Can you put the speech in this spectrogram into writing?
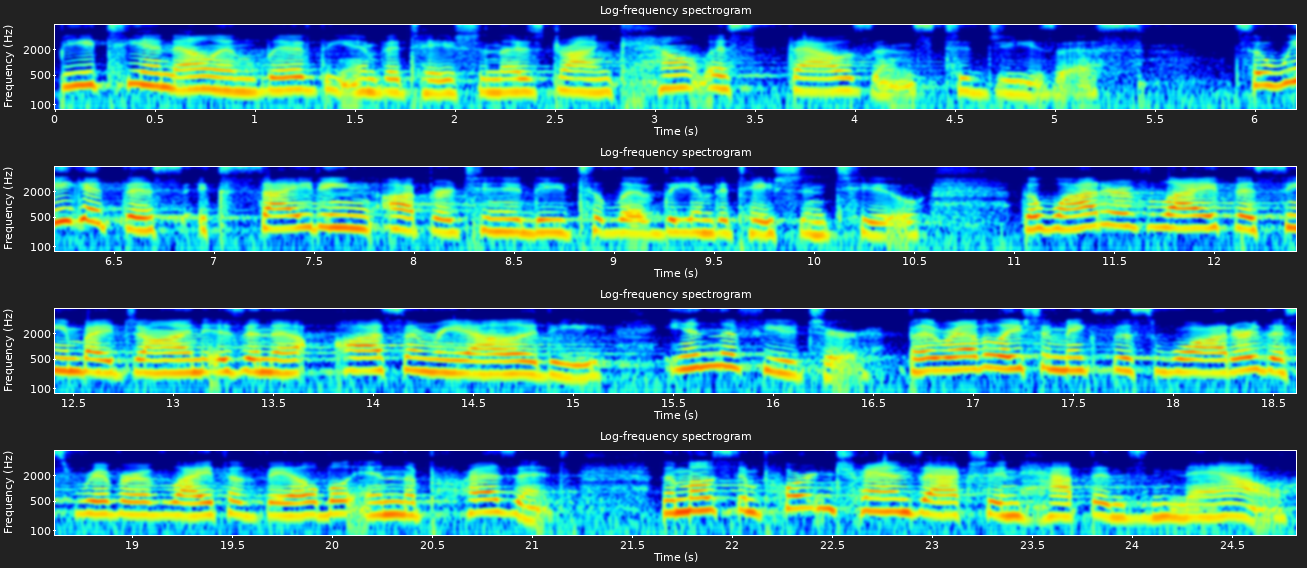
BT and Ellen lived the invitation that has drawn countless thousands to Jesus. So we get this exciting opportunity to live the invitation too. The water of life, as seen by John, is an awesome reality in the future. But Revelation makes this water, this river of life, available in the present. The most important transaction happens now.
